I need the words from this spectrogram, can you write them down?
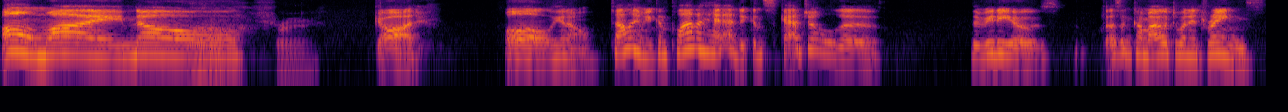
Oh my, no. Frank. God. Well, you know, tell him you can plan ahead. You can schedule the the videos. Doesn't come out when it rings.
